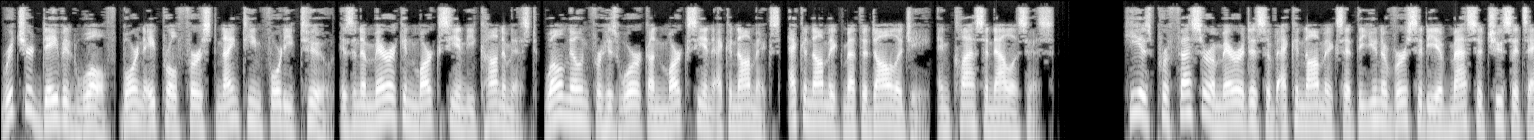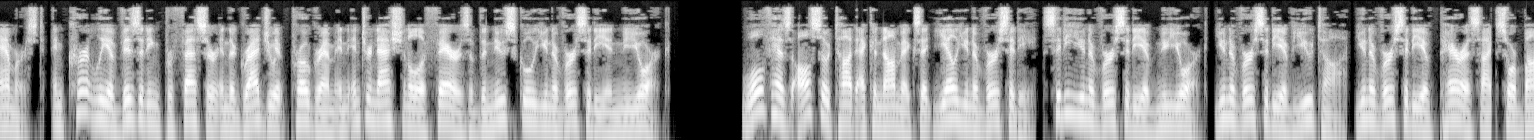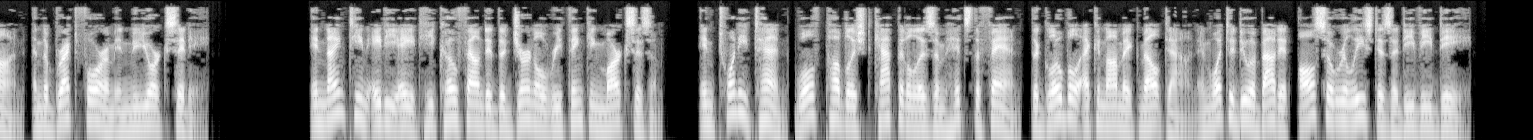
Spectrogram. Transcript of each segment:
Richard David Wolff born April 1, 1942, is an American Marxian economist, well known for his work on Marxian economics, economic methodology, and class analysis. He is Professor Emeritus of Economics at the University of Massachusetts Amherst, and currently a visiting professor in the graduate program in International Affairs of the New School University in New York. Wolff has also taught economics at Yale University, City University of New York, University of Utah, University of Paris I Sorbonne, and the Brecht Forum in New York City. In 1988 he co-founded the journal Rethinking Marxism. In 2010, Wolff published Capitalism Hits the Fan, The Global Economic Meltdown and What to Do About It, also released as a DVD.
